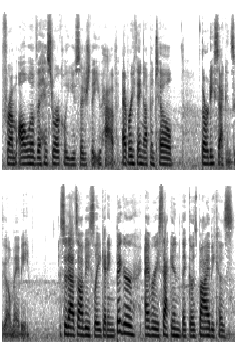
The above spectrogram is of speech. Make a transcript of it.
from all of the historical usage that you have, everything up until 30 seconds ago, maybe. So that's obviously getting bigger every second that goes by because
